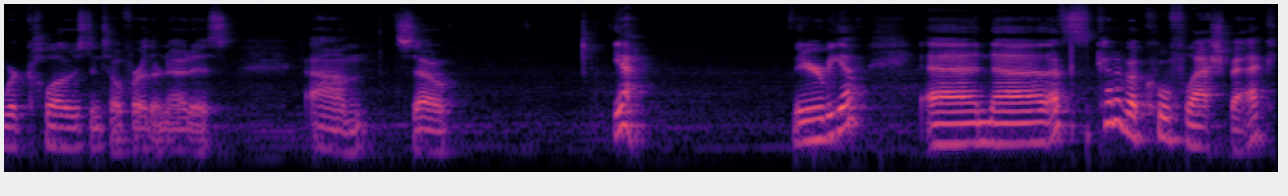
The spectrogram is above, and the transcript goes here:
were closed until further notice. Um, so, yeah, there we go. And uh, that's kind of a cool flashback.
